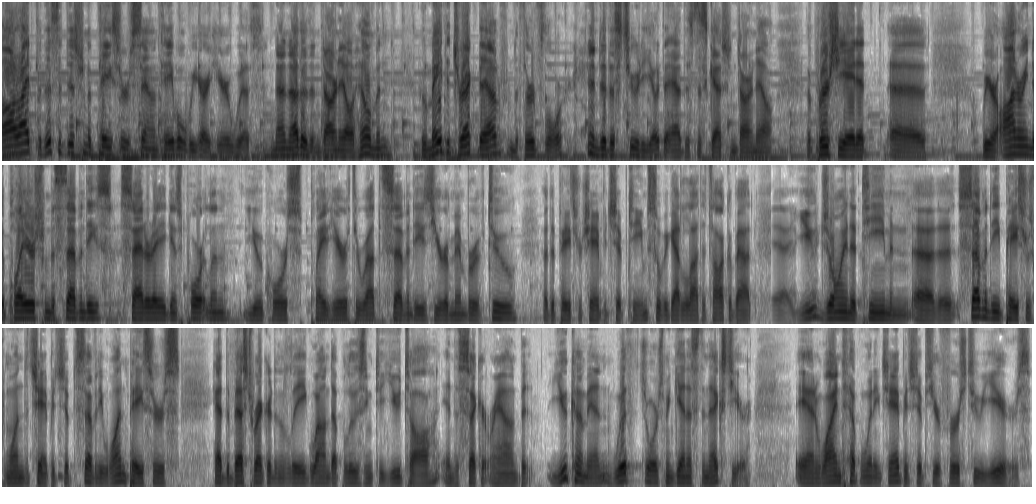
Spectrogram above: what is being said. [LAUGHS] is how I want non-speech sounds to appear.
All right, for this edition of Pacers Sound Table, we are here with none other than Darnell Hillman, who made the trek down from the third floor [LAUGHS] into the studio to have this discussion. Darnell, appreciate it. Uh, we are honoring the players from the 70s Saturday against Portland. You, of course, played here throughout the 70s. You're a member of two of the Pacer championship teams, so we got a lot to talk about. Yeah, you joined a team, and uh, the 70 Pacers won the championship. The 71 Pacers had the best record in the league, wound up losing to Utah in the second round. But you come in with George McGinnis the next year and wind up winning championships your first two years.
